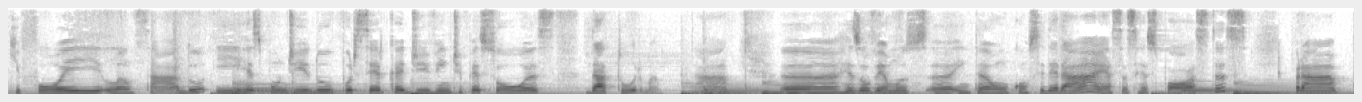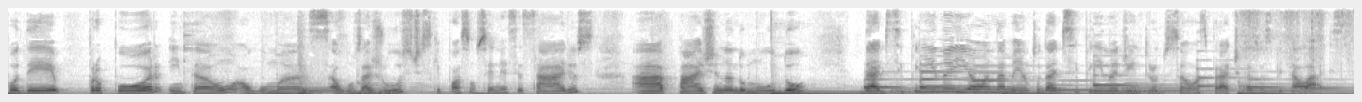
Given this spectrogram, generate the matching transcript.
que foi lançado e respondido por cerca de 20 pessoas da turma. Tá? Uh, resolvemos então considerar essas respostas para poder propor então algumas, alguns ajustes que possam ser necessários à página do Moodle da disciplina e ao andamento da disciplina de introdução às práticas hospitalares.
